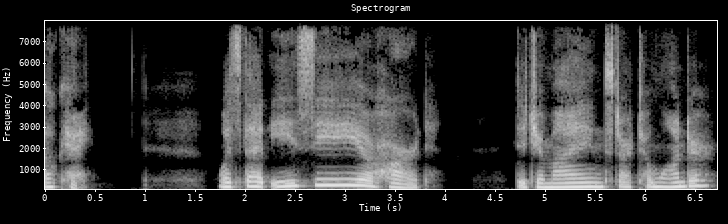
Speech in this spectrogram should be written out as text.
Okay. Was that easy or hard? Did your mind start to wander?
